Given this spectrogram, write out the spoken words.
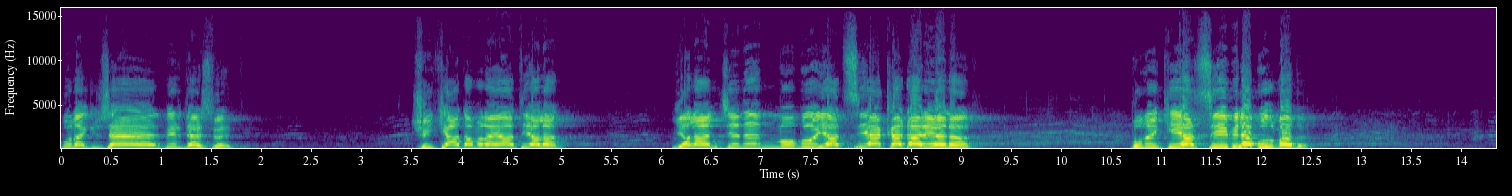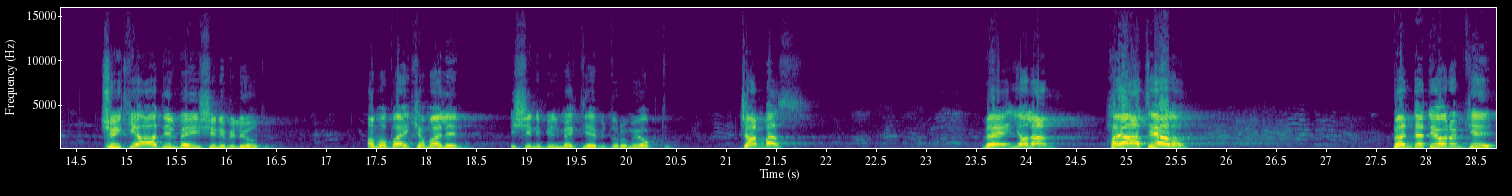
buna güzel bir ders verdi. Çünkü adamın hayatı yalan. Yalancının mumu yatsıya kadar yanar. Bununki yatsıyı bile bulmadı. Çünkü Adil Bey işini biliyordu. Ama Bay Kemal'in işini bilmek diye bir durumu yoktu. Cambaz. Ve yalan. Hayatı yalan. Ben de diyorum ki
